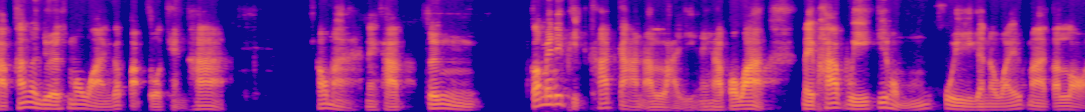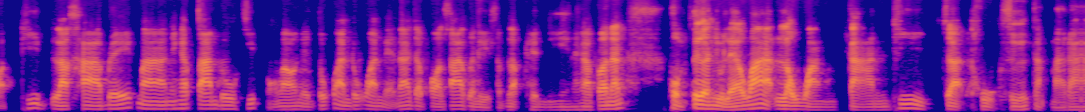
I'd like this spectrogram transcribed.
ครับ ค่าเงิน US เมื่อวานก็ปรับตัวแข็งค่าเข้ามานะครับ ซึ่ง ก็ไม่ได้ผิดคาดการณ์อะไรนะครับ เพราะว่าในภาพวีคที่ผมคุยกันเอาไว้มาตลอดที่ราคาเบรกมานะครับ ตามดูคลิปของเราเนี่ยทุกวันทุกวันเนี่ยน่าจะพอทราบกันดีสำหรับเทรนด์นี้นะครับ เพราะนั้นผมเตือนอยู่แล้วว่าระวังการที่จะถูกซื้อกลับมาได้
